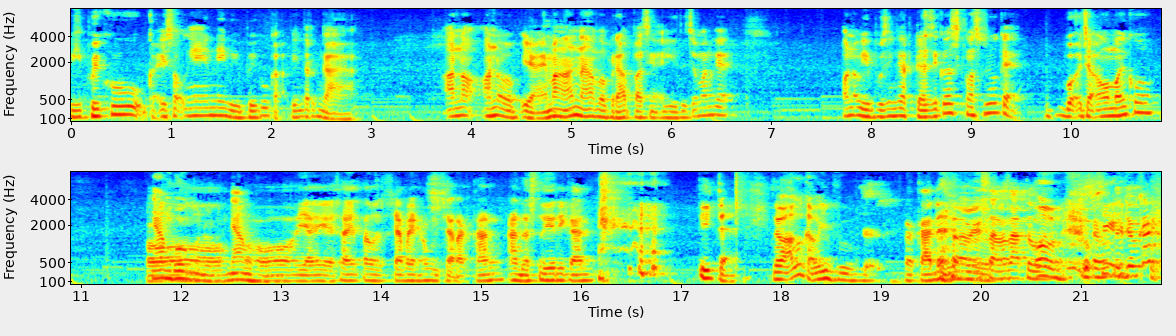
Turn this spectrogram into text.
wibu iku gak iso ngene wibu iku gak pinter enggak ana ana ya emang ana beberapa sih kayak gitu cuman kayak ana wibu sing cerdas iku maksudku kayak mbok ajak ngomong iku oh, nyambung. oh ya ya saya tahu siapa yang kamu bicarakan. Anda sendiri kan? Tidak. Loh aku gak wibu. Kadang salah satu. Oh, menunjukkan.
